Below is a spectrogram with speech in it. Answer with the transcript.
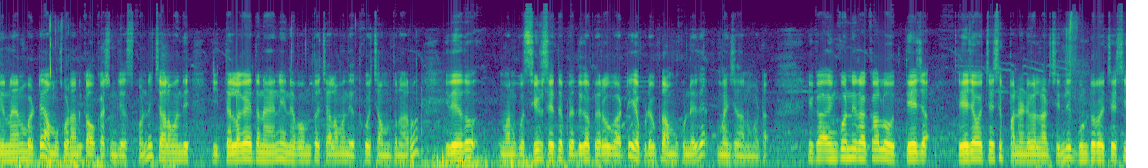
నిర్ణయాన్ని బట్టి అమ్ముకోవడానికి అవకాశం చేసుకోండి. చాలామంది ఈ తెల్లగా అవుతున్నాయని నెపంతో చాలామంది ఎత్తుకొచ్చి అమ్ముతున్నారు. ఇదేదో మనకు సీడ్స్ అయితే పెద్దగా పెరుగు కాబట్టి ఎప్పుడెప్పుడు అమ్ముకునేదే మంచిదనమాట ఇక ఇంకొన్ని రకాలు తేజ. తేజ వచ్చేసి పన్నెండు వేలు నడిచింది గుంటూరు వచ్చేసి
